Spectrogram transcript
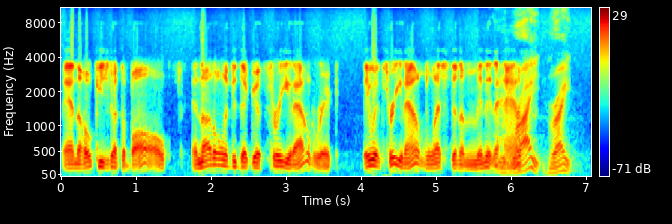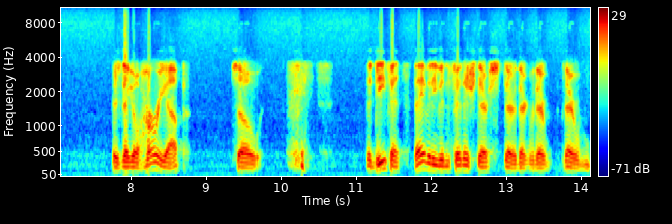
and the Hokies got the ball, and not only did they go three and out, Rick, they went three and out in less than a minute and a half. Right, right. Because they go hurry up, so the defense they haven't even finished their their their their, their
